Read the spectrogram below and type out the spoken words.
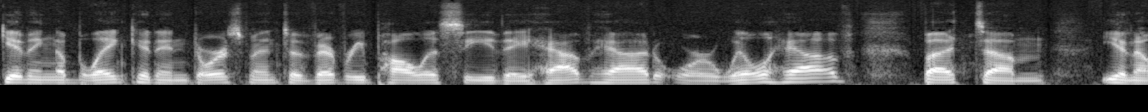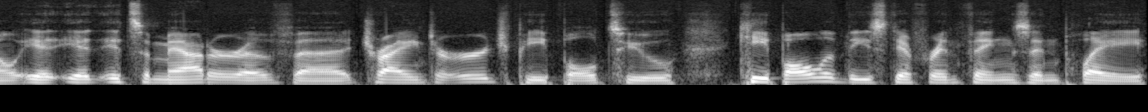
giving a blanket endorsement of every policy they have had or will have. But, um, you know, it, it, it's a matter of uh, trying to urge people to keep all of these different things in play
